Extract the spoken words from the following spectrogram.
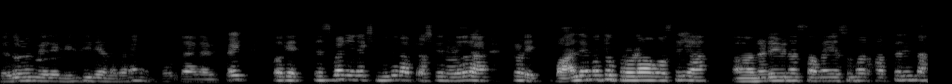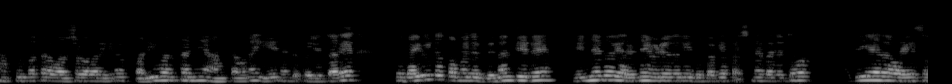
ಮೆದುಳಿನ ಮೇಲೆ ನಿಂತಿದೆ ಅನ್ನೋದನ್ನ ನೋಡ್ತಾ ಇದ್ದಾವೆ ರೈಟ್ ಓಕೆ ಬನ್ನಿ ನೆಕ್ಸ್ಟ್ ಮುಂದಿನ ಪ್ರಶ್ನೆ ನೋಡಿದ್ರ, ನೋಡಿ, ಬಾಲ್ಯ ಮತ್ತು ಪ್ರೌಢಾವಸ್ಥೆಯ ನಡುವಿನ ಸಮಯ ಸುಮಾರು ಹತ್ತರಿಂದ ಹತ್ತೊಂಬತ್ತರ ವರ್ಷಗಳವರೆಗಿನ ಪರಿವರ್ತನೆಯ ಹಂತವನ್ನ ಏನೆಂದು ಕರೆಯುತ್ತಾರೆ? ಸೊ ದಯವಿಟ್ಟು ತಮ್ಮಲ್ಲಿ ವಿನಂತಿ ಇದೆ. ನಿನ್ನೆದು ಎರಡನೇ ವಿಡಿಯೋದಲ್ಲಿ ಇದ್ರ ಬಗ್ಗೆ ಪ್ರಶ್ನೆ ಬಂದಿತ್ತು. ಹದಿಹರ ವಯಸ್ಸು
